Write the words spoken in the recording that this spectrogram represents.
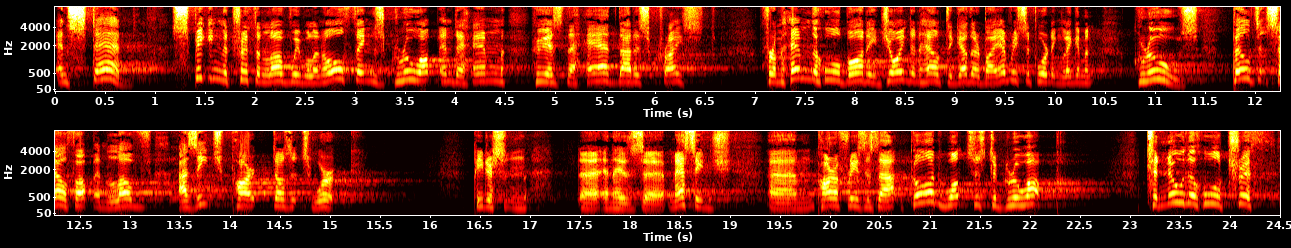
Instead, speaking the truth in love, we will in all things grow up into Him who is the head, that is Christ. From Him, the whole body, joined and held together by every supporting ligament, grows, builds itself up in love as each part does its work. Peterson, uh, in his uh, message, um, paraphrases that God wants us to grow up, to know the whole truth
